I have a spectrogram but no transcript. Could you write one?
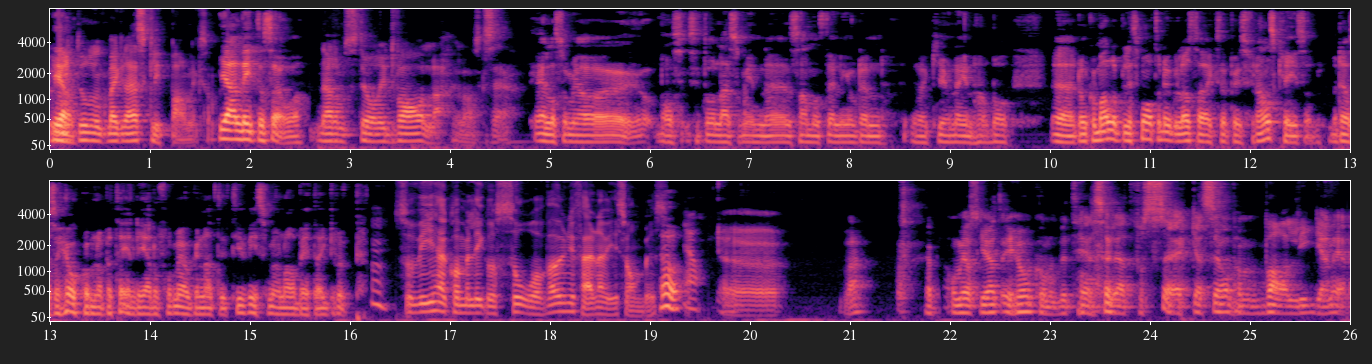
då Ja. gick du runt med gräsklipparen liksom. ja, lite så. När de står i dvala, eller vad man ska säga. Eller som jag eh, bara sitter och läser min eh, sammanställning av den eh, Q&A här. Eh, de kommer aldrig bli smarta nog att lösa exempelvis finanskrisen. Men deras ihågkomna beteende gäller förmågan att till viss mån arbeta i grupp. Så vi här kommer ligga och sova ungefär när vi är zombies. Ja, Ja. Uh, va? Om jag ska göra ett ihågkommet beteende så är det att försöka sova men bara ligga ner.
